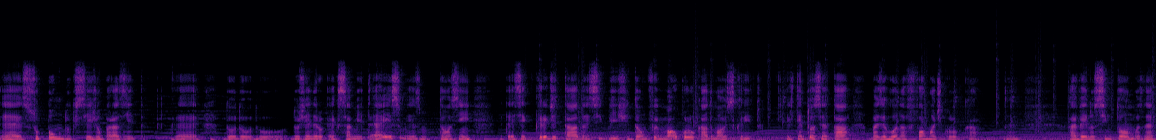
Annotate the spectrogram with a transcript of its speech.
é, supondo que seja um parasita é, do, do, do, do, gênero Hexamita. É isso mesmo. Então, assim, deve ser acreditado a esse bicho. Então, foi mal colocado, mal escrito. Ele tentou acertar, mas errou na forma de colocar. Né? Aí vem nos sintomas, né?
